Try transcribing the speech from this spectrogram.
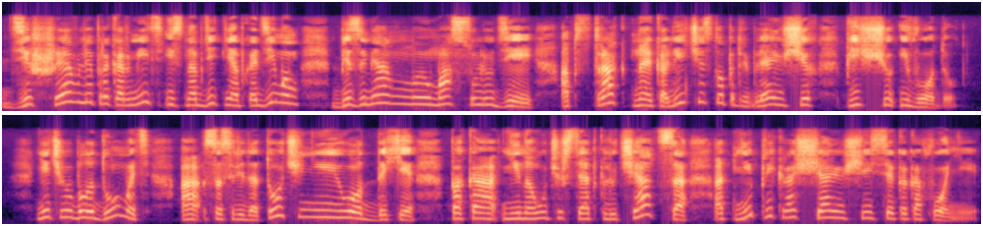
дешевле прокормить и снабдить необходимым безымянную массу людей, абстрактное количество потребляющих пищу и воду. Нечего было думать о сосредоточении и отдыхе, пока не научишься отключаться от непрекращающейся какофонии.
